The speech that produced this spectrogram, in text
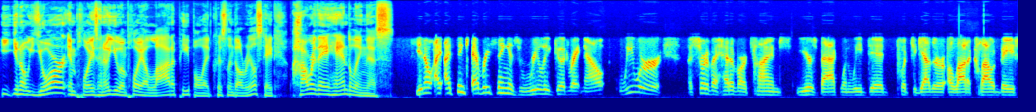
You know, your employees, I know you employ a lot of people at Kris Lindahl Real Estate. How are they handling this? You know, I, I think everything is really good right now. We were uh, sort of ahead of our times years back when we did put together a lot of cloud based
